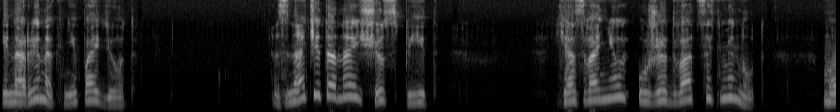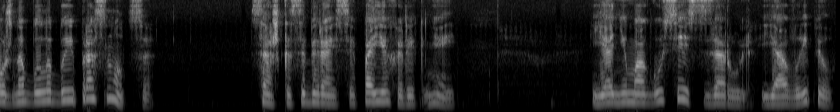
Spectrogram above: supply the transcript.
и на рынок не пойдет. Значит, она еще спит. Я звоню уже двадцать минут. Можно было бы и проснуться. Сашка, собирайся, поехали к ней. Я не могу сесть за руль, я выпил.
